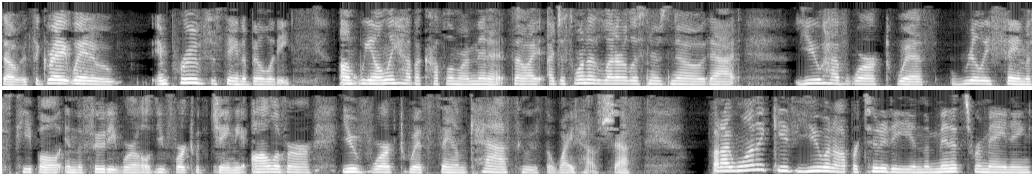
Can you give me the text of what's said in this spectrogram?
So it's a great way to improve sustainability. Um, we only have a couple more minutes, so I, I just want to let our listeners know that you have worked with really famous people in the foodie world. You've worked with Jamie Oliver. You've worked with Sam Kass, who is the White House chef. But I want to give you an opportunity in the minutes remaining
